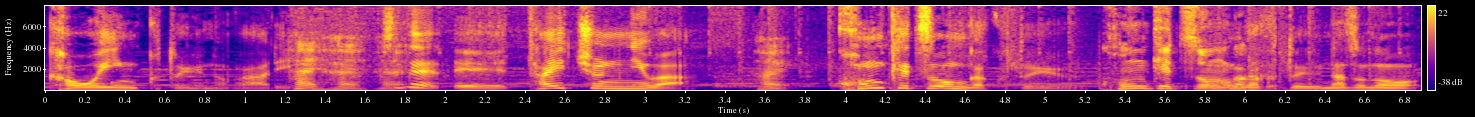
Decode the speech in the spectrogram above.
顔インクというのがあり、はいはいはい。それで、えー台中にははい根血音楽という根血音楽。という謎の、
